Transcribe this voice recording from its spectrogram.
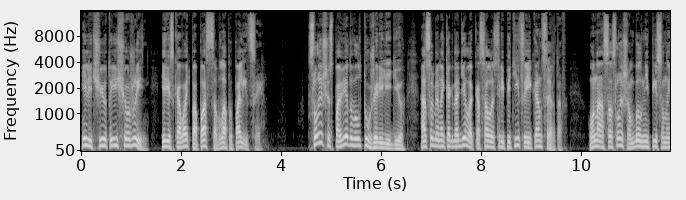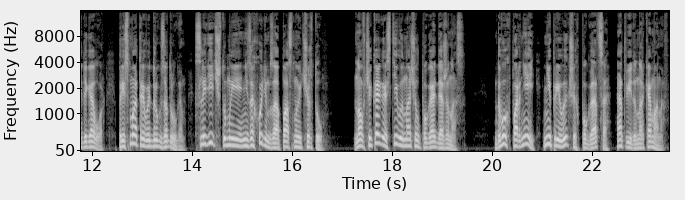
или чью-то еще жизнь и рисковать попасться в лапы полиции. Слэш исповедовал ту же религию, особенно когда дело касалось репетиций и концертов. У нас со Слэшем был неписанный договор — присматривать друг за другом, следить, что мы не заходим за опасную черту. Но в Чикаго Стивен начал пугать даже нас. Двух парней, не привыкших пугаться от вида наркоманов.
